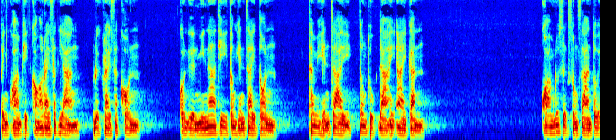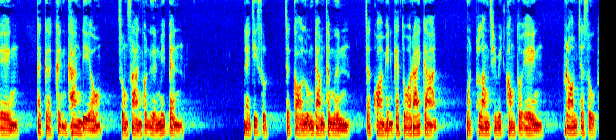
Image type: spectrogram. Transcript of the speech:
เป็นความผิดของอะไรสักอย่าง หรือใครสักคน คนอื่นมีหน้าที่ต้องเห็นใจตน ถ้าไม่เห็นใจต้องถูกด่าให้อายกัน ความรู้สึกสงสารตัวเอง ถ้าเกิดขึ้นข้างเดียว สงสารคนอื่นไม่เป็น ในที่สุดจะก่อหลุมดำทะมึน จากความเห็นแก่ตัวร้ายกาจหมดพลังชีวิตของตัวเอง พร้อมจะสู่พ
